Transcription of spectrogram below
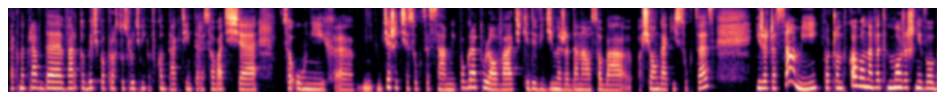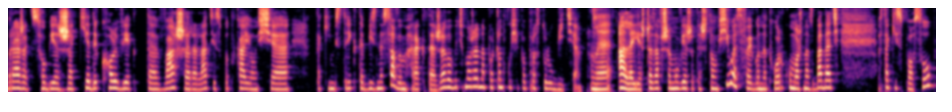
Tak naprawdę warto być po prostu z ludźmi w kontakcie, interesować się, co u nich, e, cieszyć się sukcesami, pogratulować, kiedy widzimy, że dana osoba osiąga jakiś sukces i że czasami początkowo nawet możesz nie wyobrażać sobie, że kiedykolwiek te wasze relacje spotkają się takim stricte biznesowym charakterze, bo być może na początku się po prostu lubicie. E, ale jeszcze zawsze mówię, że też tą siłę swojego networku można zbadać w taki sposób,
